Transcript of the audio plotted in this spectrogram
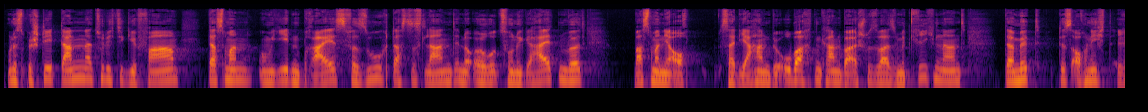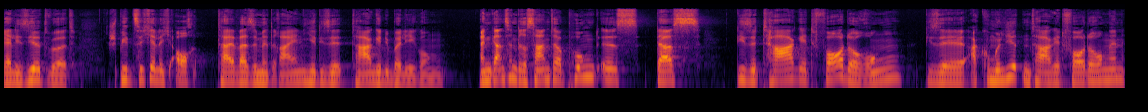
und es besteht dann natürlich die Gefahr, dass man um jeden Preis versucht, dass das Land in der Eurozone gehalten wird, was man ja auch seit Jahren beobachten kann, beispielsweise mit Griechenland, damit das auch nicht realisiert wird. Spielt sicherlich auch teilweise mit rein hier diese Target-Überlegungen. Ein ganz interessanter Punkt ist, dass diese Target-Forderungen, diese akkumulierten Target-Forderungen,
